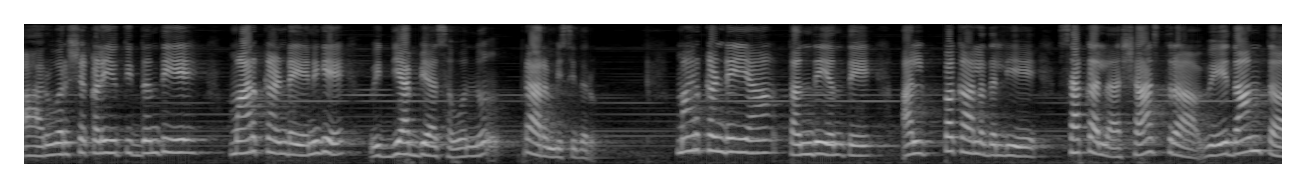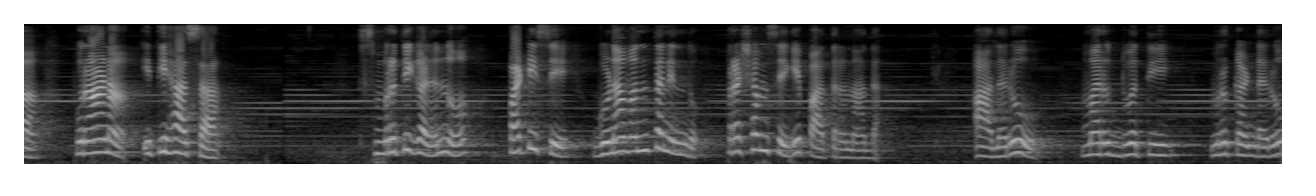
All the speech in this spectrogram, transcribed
ಆರು ವರ್ಷ ಕಳೆಯುತ್ತಿದ್ದಂತೆಯೇ ಮಾರ್ಕಂಡೇಯನಿಗೆ ವಿದ್ಯಾಭ್ಯಾಸವನ್ನು ಪ್ರಾರಂಭಿಸಿದರು. ಮಾರ್ಕಂಡೇಯ ತಂದೆಯಂತೆ ಅಲ್ಪಕಾಲದಲ್ಲಿಯೇ ಸಕಲ ಶಾಸ್ತ್ರ, ವೇದಾಂತ, ಪುರಾಣ, ಇತಿಹಾಸ ಸ್ಮೃತಿಗಳನ್ನು ಪಠಿಸಿ ಗುಣವಂತನೆಂದು ಪ್ರಶಂಸೆಗೆ ಪಾತ್ರನಾದ. ಆದರೂ ಮರುದ್ವತಿ, ಮೃಕಂಡರು,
